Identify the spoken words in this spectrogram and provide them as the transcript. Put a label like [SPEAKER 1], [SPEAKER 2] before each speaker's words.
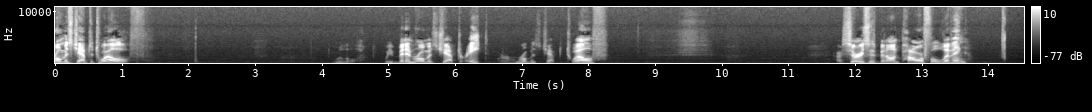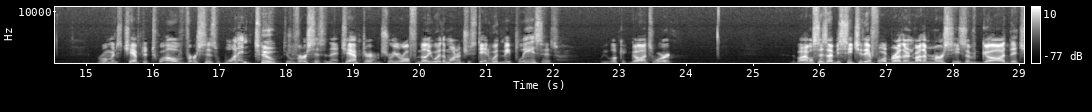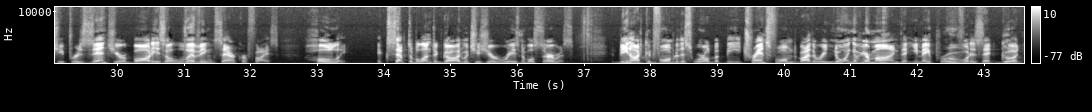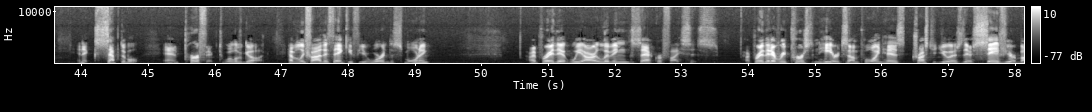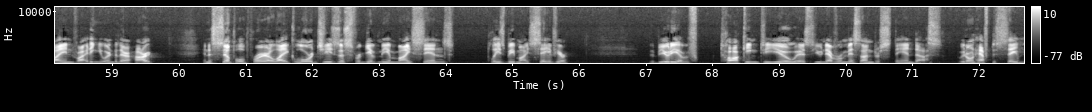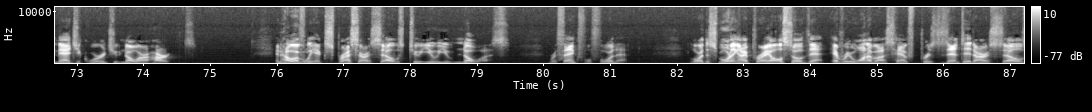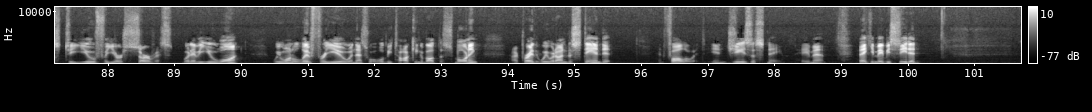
[SPEAKER 1] Romans chapter 12. We've been in Romans chapter 8, Romans chapter 12. Our series has been on powerful living. Romans chapter 12, verses 1 and 2. Two verses in that chapter. I'm sure you're all familiar with them. Why don't you stand with me, please, as we look at God's Word? Bible says, I beseech you, therefore, brethren, by the mercies of God, that ye present your bodies a living sacrifice, holy, acceptable unto God, which is your reasonable service. And be not conformed to this world, but be transformed by the renewing of your mind, that ye may prove what is that good and acceptable and perfect will of God. Heavenly Father, thank you for your word this morning. I pray that we are living sacrifices. I pray that every person here at some point has trusted you as their Savior by inviting you into their heart in a simple prayer like, Lord Jesus, forgive me of my sins. Please be my Savior. The beauty of talking to you is you never misunderstand us. We don't have to say magic words, you know our hearts. And however we express ourselves to you, you know us. We're thankful for that. Lord, this morning I pray also that every one of us have presented ourselves to you for your service. Whatever you want, we want to live for you, and that's what we'll be talking about this morning. I pray that we would understand it and follow it. In Jesus' name, amen. Thank you. you may be seated.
